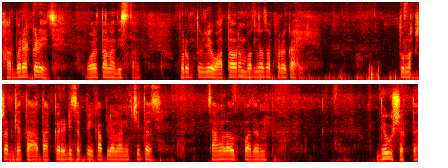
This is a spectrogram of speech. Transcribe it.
हरभऱ्याकडेच वळताना दिसतात. परंतु जे वातावरण बदलाचा फरक आहे तो लक्षात घेता आता करडीचं पीक आपल्याला निश्चितच चांगलं उत्पादन देऊ शकतं.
